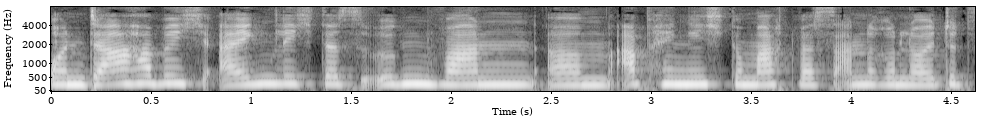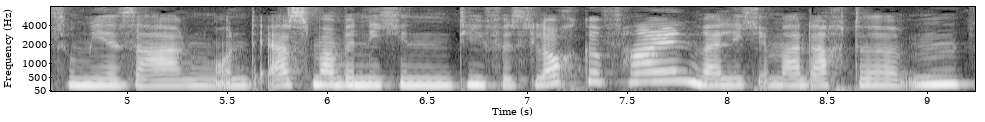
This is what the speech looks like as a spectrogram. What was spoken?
Und da habe ich eigentlich das irgendwann ähm, abhängig gemacht, was andere Leute zu mir sagen. Und erstmal bin ich in ein tiefes Loch gefallen, weil ich immer dachte, hm,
